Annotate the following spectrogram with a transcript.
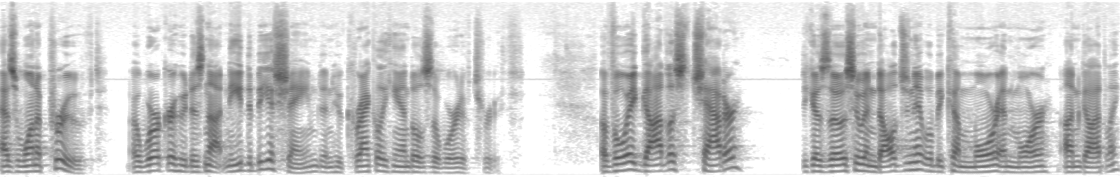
as one approved, a worker who does not need to be ashamed and who correctly handles the word of truth. Avoid godless chatter, because those who indulge in it will become more and more ungodly.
